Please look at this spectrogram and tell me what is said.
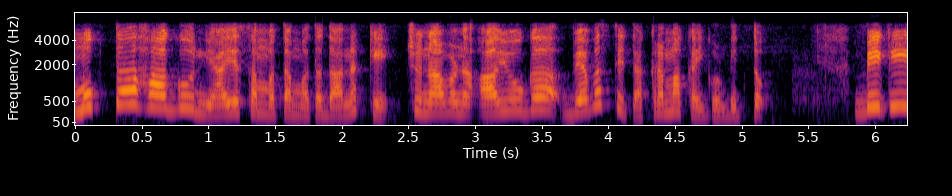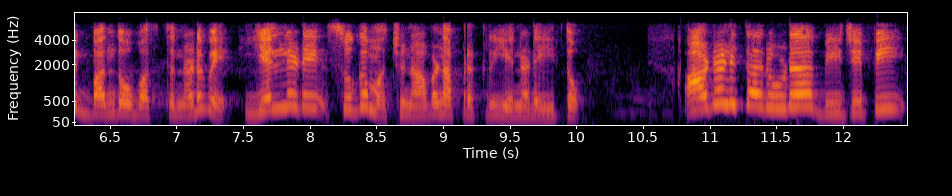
ಮುಕ್ತ ಹಾಗೂ ನ್ಯಾಯಸಮ್ಮತ ಮತದಾನಕ್ಕೆ ಚುನಾವಣಾ ಆಯೋಗ ವ್ಯವಸ್ಥಿತ ಕ್ರಮ ಕೈಗೊಂಡಿತ್ತು. ಬಿಗಿ ಬಂದೋಬಸ್ತ್ ನಡುವೆ ಎಲ್ಲೆಡೆ ಸುಗಮ ಚುನಾವಣಾ ಪ್ರಕ್ರಿಯೆ ನಡೆಯಿತು. ಆಡಳಿತಾರೂಢ ಬಿಜೆಪಿ,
